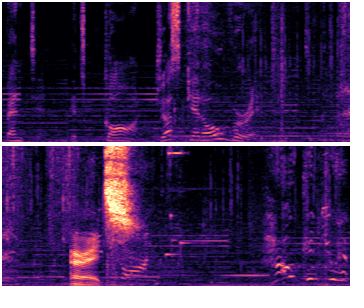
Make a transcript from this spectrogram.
Spent it. It's gone. Just get over it. All right. How can you have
